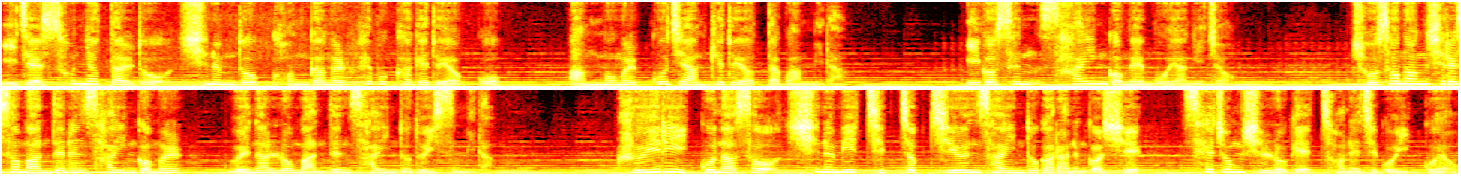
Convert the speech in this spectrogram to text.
이제 손녀딸도 신음도 건강을 회복하게 되었고 악몽을 꾸지 않게 되었다고 합니다. 이것은 사인검의 모양이죠. 조선왕실에서 만드는 사인검을 외날로 만든 사인도도 있습니다. 그 일이 있고 나서 신음이 직접 지은 사인도가라는 것이 세종실록에 전해지고 있고요.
